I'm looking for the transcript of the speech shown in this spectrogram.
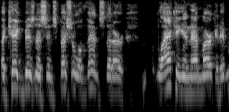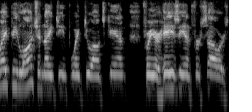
a keg business in special events that are lacking in that market. It might be launch a 19.2 ounce can for your hazy and for sours.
